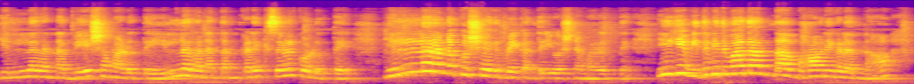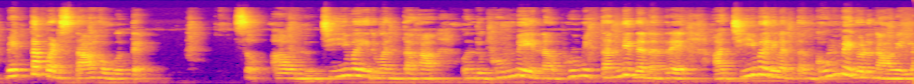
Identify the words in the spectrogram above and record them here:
ಎಲ್ಲರನ್ನ ದ್ವೇಷ ಮಾಡುತ್ತೆ, ಎಲ್ಲರನ್ನ ತನ್ನ ಕಡೆಗೆ ಸೆಳ್ಕೊಳ್ಳುತ್ತೆ ಎಲ್ಲರನ್ನ ಖುಷಿಯಾಗಿರ್ಬೇಕಂತ ಯೋಚನೆ ಮಾಡುತ್ತೆ. ಹೀಗೆ ವಿಧ ವಿಧವಾದಂಥ ಭಾವನೆಗಳನ್ನ ವ್ಯಕ್ತಪಡಿಸ್ತಾ ಹೋಗುತ್ತೆ. ಸೊ ಆ ಒಂದು ಜೀವ ಇರುವಂತಹ ಒಂದು ಗೊಂಬೆಯನ್ನ ಭೂಮಿಗೆ ತಂದಿದ್ದಾನಂದ್ರೆ ಆ ಜೀವ ಇರುವಂಥ ಗೊಂಬೆಗಳು ನಾವೆಲ್ಲ.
